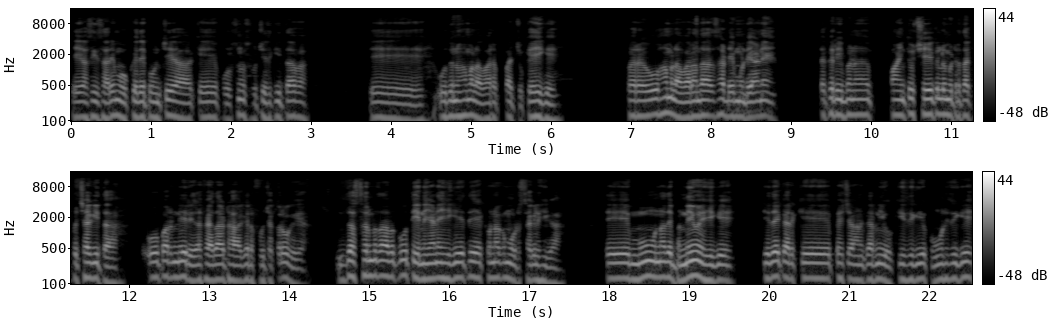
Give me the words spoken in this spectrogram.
ਤੇ ਅਸੀਂ ਸਾਰੇ ਮੌਕੇ ਤੇ ਪਹੁੰਚੇ ਆ ਕੇ ਪੁਲਿਸ ਨੂੰ ਸੂਚਿਤ ਕੀਤਾ ਵਾ। ਤੇ ਉਦੋਂ ਨੂੰ ਹਮਲਾਵਰ ਭੱਜ ਚੁੱਕੇ ਸੀਗੇ। ਪਰ ਉਹ ਹਮਲਾਵਰਾਂ ਦਾ ਸਾਡੇ ਮੁੰਡਿਆਂ ਨੇ ਤਕਰੀਬਨ 5 ਤੋਂ 6 ਕਿਲੋਮੀਟਰ ਤੱਕ ਪਿੱਛਾ ਕੀਤਾ। ਉਹ ਪਰ ਹਨੇਰੇ ਦਾ ਫਾਇਦਾ ਉਠਾ ਕੇ ਰਫੂ ਚੱਕਰ ਹੋ ਗਿਆ ਦੱਸਣ ਮੁਤਾਬਕ ਉਹ ਤਿੰਨ ਜਣੇ ਸੀਗੇ ਤੇ ਇੱਕ ਉਹਨਾਂ ਕੋਲ ਮੋਟਰਸਾਈਕਲ ਸੀਗਾ ਤੇ ਮੂੰਹ ਉਹਨਾਂ ਦੇ ਬੰਨੇ ਹੋਏ ਸੀਗੇ, ਜਿਹਦੇ ਕਰਕੇ ਪਹਿਚਾਣ ਕਰਨੀ ਔਖੀ ਸੀਗੀ, ਉਹ ਕੌਣ ਸੀਗੇ?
